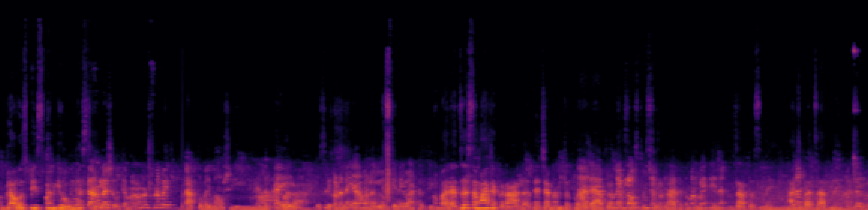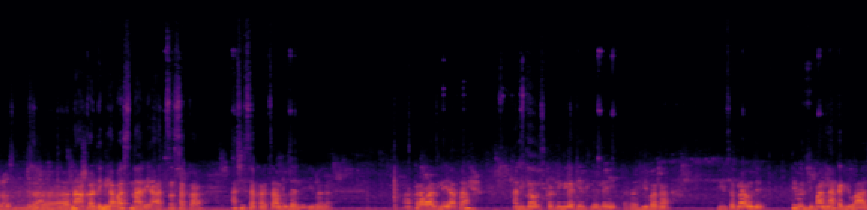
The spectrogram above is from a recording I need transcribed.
ब्लाऊज पीस पण घेऊन मग चांगलं बसले शिवते म्हणूनच ना बाई. टाकतो बाई मावशी हा, बघा. दुसरीकडे नाही आम्हाला योग्य नाही वाटत ते. बऱ्याच जसं माझ्याकडे आलं त्याच्यानंतर परत माझ्या मग पूर्ण जातच ब्लाऊज नाही. तुमच्याकडे तुम्हाला माहिती आहे ना? जातच नाही अजिबात जात नाही. आपल्या ब्लाऊज तुमच्याकडे तर ना कटिंगला बसणार आहे आजचं सकाळ. अशी सकाळ चालू झालेली बघा. अकरा वाजले आता. आणि ब्लाऊज कटिंगला घेतलेलं आहे. तर ही बघा हिचं ब्लाऊज आहे ती म्हणते मला नका घेऊ आज.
